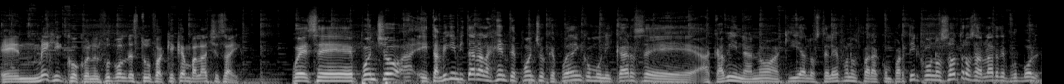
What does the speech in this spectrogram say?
en México con el fútbol de estufa? ¿Qué cambalaches hay? Pues eh, Poncho, ah, y también invitar a la gente, Poncho, que pueden comunicarse a cabina, ¿no? Aquí a los teléfonos para compartir con nosotros, hablar de fútbol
